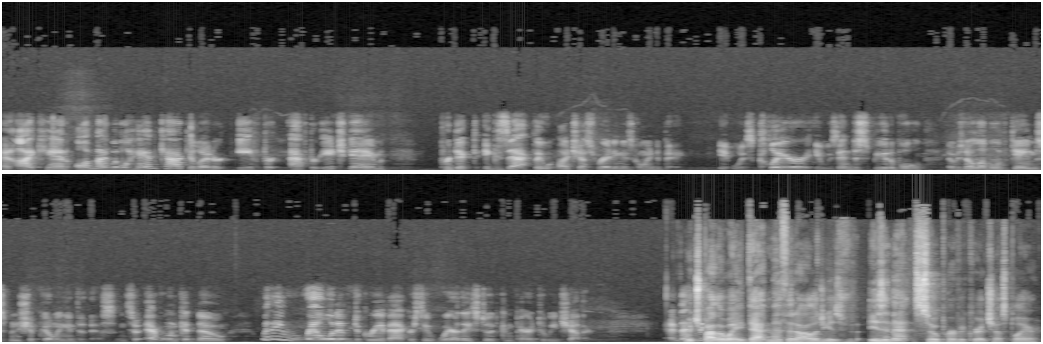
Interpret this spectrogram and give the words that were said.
and I can, on my little hand calculator, after, after each game, predict exactly what my chess rating is going to be. It was clear, it was indisputable, there was no level of gamesmanship going into this. And so everyone could know with a relative degree of accuracy where they stood compared to each other. Which, the, by the way, that methodology is isn't that so perfect for a chess player?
